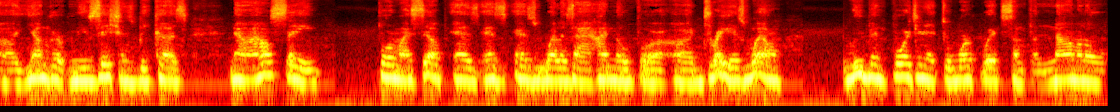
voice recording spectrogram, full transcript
uh, younger musicians because now I'll say for myself as as as well as I, I know for uh, Dre as well. We've been fortunate to work with some phenomenal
